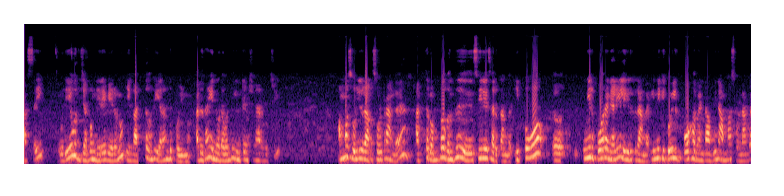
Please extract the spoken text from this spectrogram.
ஆசை ஒரே ஒரு ஜபம் நிறைவேறணும். எங்கள் அத்தை வந்து இறந்து போயிடணும். அதுதான் என்னோட வந்து இன்டென்ஷனாக இருந்துச்சு. அம்மா சொல்லிடுறாங்க சொல்கிறாங்க அத்தை ரொம்ப வந்து சீரியஸாக இருக்காங்க. இப்போவோ உயிர் போகிற நிலையில் இருக்கிறாங்க. இன்னைக்கு கோயிலுக்கு போக வேண்டாம் அப்படின்னு அம்மா சொன்னாங்க.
